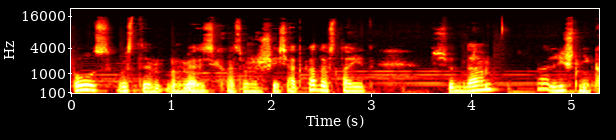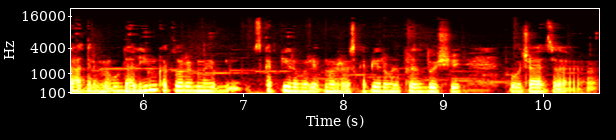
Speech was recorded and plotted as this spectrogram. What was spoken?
pose, выставим, у меня здесь как раз уже 60 кадров стоит, сюда. Лишние кадры мы удалим, которые мы скопировали, мы уже скопировали предыдущий, получается,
